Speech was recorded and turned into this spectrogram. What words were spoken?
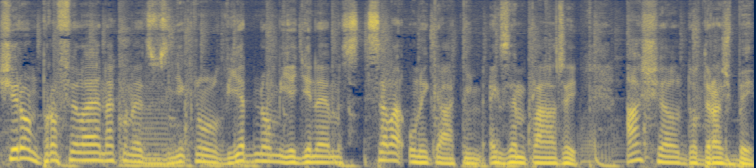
Chiron Profilé nakonec vzniknul v jednom jediném zcela unikátním exempláři a šel do dražby.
